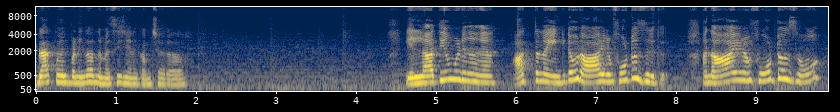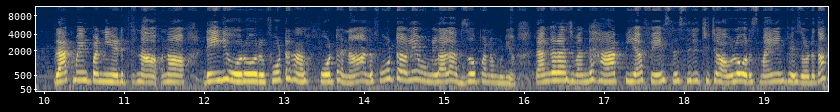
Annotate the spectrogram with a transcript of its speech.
பிளாக்மெயில் பண்ணி தான் அந்த மெசேஜ் எனக்கு அமிச்சாரா? எல்லாத்தையும் விடுங்க அத்தனை என்கிட்ட ஒரு ஆயிரம் ஃபோட்டோஸ் இருக்கு. அந்த ஆயிரம் ஃபோட்டோஸும் பிளாக்மெயில் பண்ணி எடுத்து நான் நான் டெய்லி ஒரு ஒரு ஃபோட்டோ நான் போட்டேன்னா அந்த ஃபோட்டோலேயே உங்களால் அப்சர்வ் பண்ண முடியும். ரங்கராஜ் வந்து ஹாப்பியாக ஃபேஸில் சிரிச்சிட்டு அவ்வளோ ஒரு ஸ்மைலிங் ஃபேஸோட தான்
